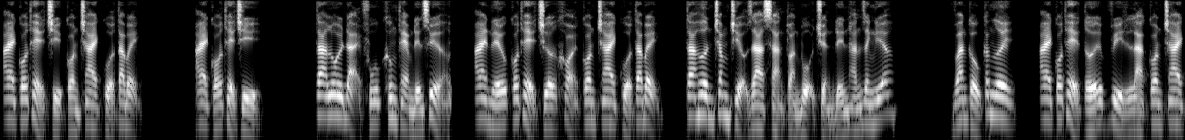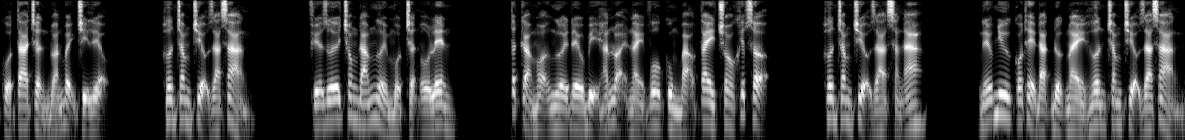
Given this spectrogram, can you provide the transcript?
ai có thể chỉ con trai của ta bệnh? Ai có thể chỉ? Ta lôi đại phú không thèm đến sỉa, ai nếu có thể chữa khỏi con trai của ta bệnh, ta hơn trăm triệu gia sản toàn bộ chuyển đến hắn danh nghĩa van cầu các ngươi, ai có thể tới vì là con trai của ta chẩn đoán bệnh trị liệu? Hơn trăm triệu giá sản. Phía dưới trong đám người một trận ồ lên. Tất cả mọi người đều bị hắn loại này vô cùng bạo tay cho khiếp sợ. Hơn trăm triệu gia sản a. Nếu như có thể đạt được này hơn trăm triệu gia sản,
